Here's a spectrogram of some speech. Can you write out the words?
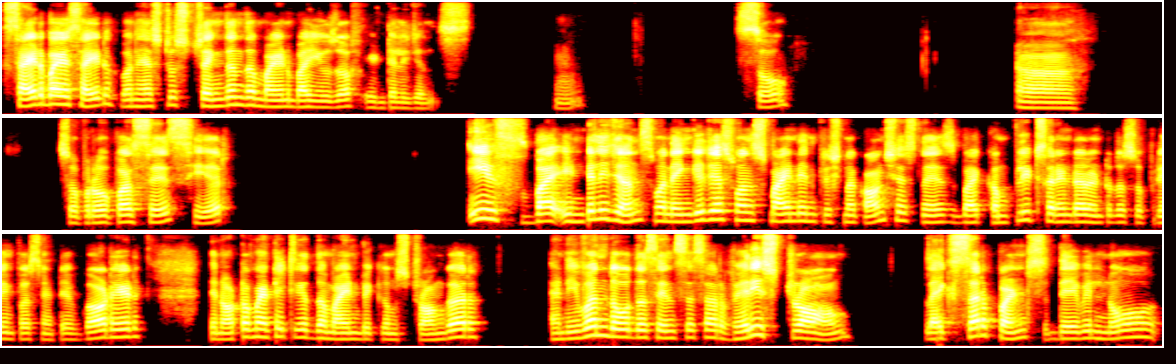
Side by side, one has to strengthen the mind by use of intelligence. Hmm. So, uh, so Prabhupada says here, if by intelligence one engages one's mind in Krishna consciousness by complete surrender into the Supreme Personality of Godhead, then automatically the mind becomes stronger. And even though the senses are very strong, like serpents, they will no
